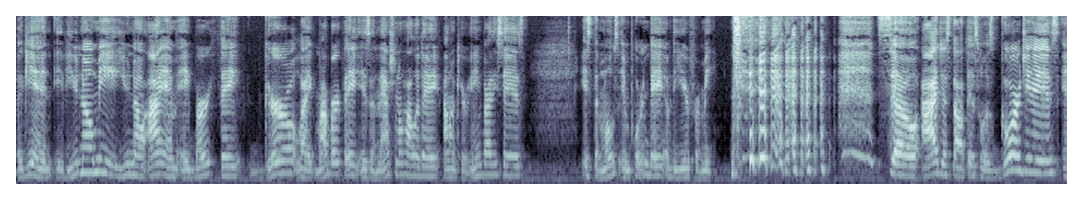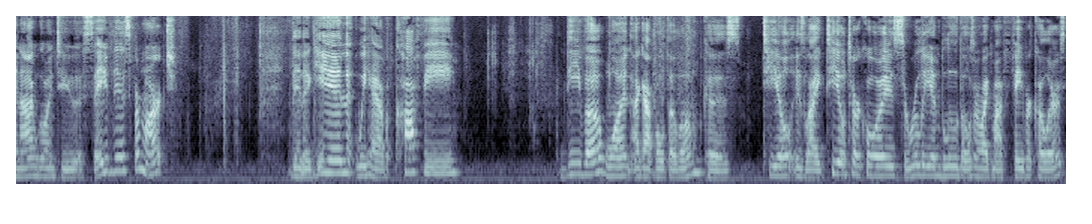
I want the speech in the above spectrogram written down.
again, if you know me, you know I am a birthday girl. Like my birthday is a national holiday. I don't care what anybody says. It's the most important day of the year for me. so I just thought this was gorgeous and I'm going to save this for March. Then again, we have Coffee Diva one. I got both of them because teal is like teal turquoise, cerulean blue. Those are like my favorite colors.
